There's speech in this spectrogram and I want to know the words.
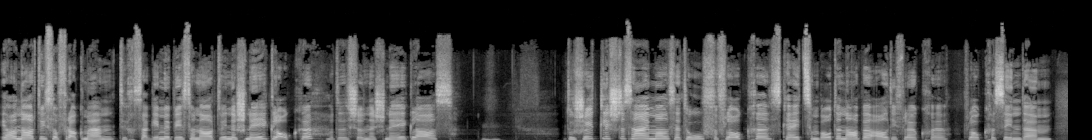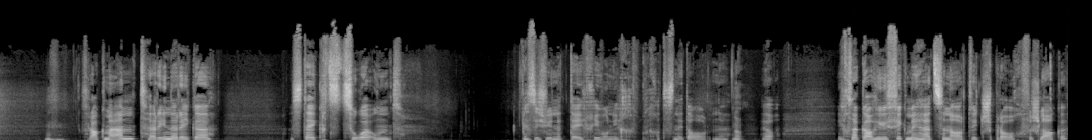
ja, eine Art wie so Fragment. Ich sage immer, wie so eine Art wie eine Schneeglocke oder das ist ein Schneeglas. Du schüttelst es einmal, es hat Haufen Flocken, es geht zum Boden runter. All die Flocken, Flocken sind ähm, Fragmente, Erinnerungen. Es deckt es zu und es ist wie eine Decke, wo ich, ich kann das nicht ordnen Ja. Ja. Ich sage auch häufig, mir hat es eine Art wie die Sprache verschlagen.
